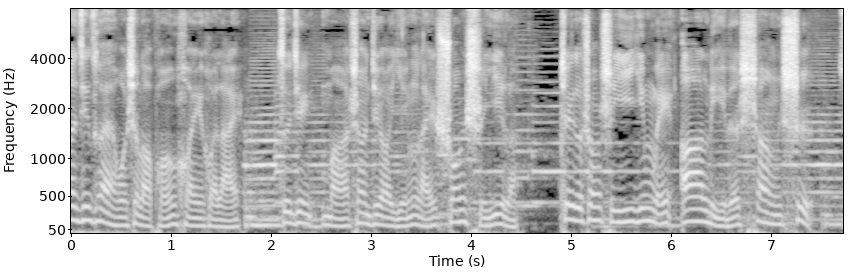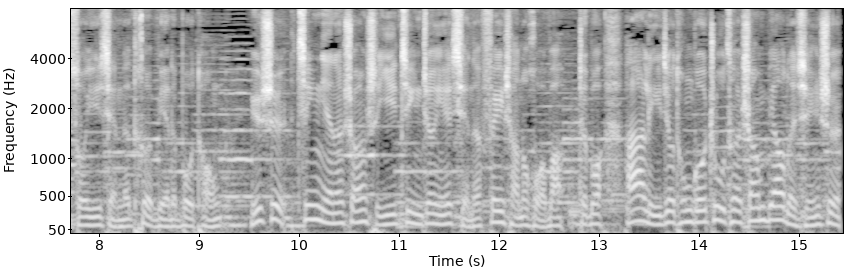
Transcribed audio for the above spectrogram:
栏精粹，我是老彭，欢迎回来。最近马上就要迎来双十一了，这个双十一因为阿里的上市，所以显得特别的不同。于是今年的双十一竞争也显得非常的火爆。这不，阿里就通过注册商标的形式，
